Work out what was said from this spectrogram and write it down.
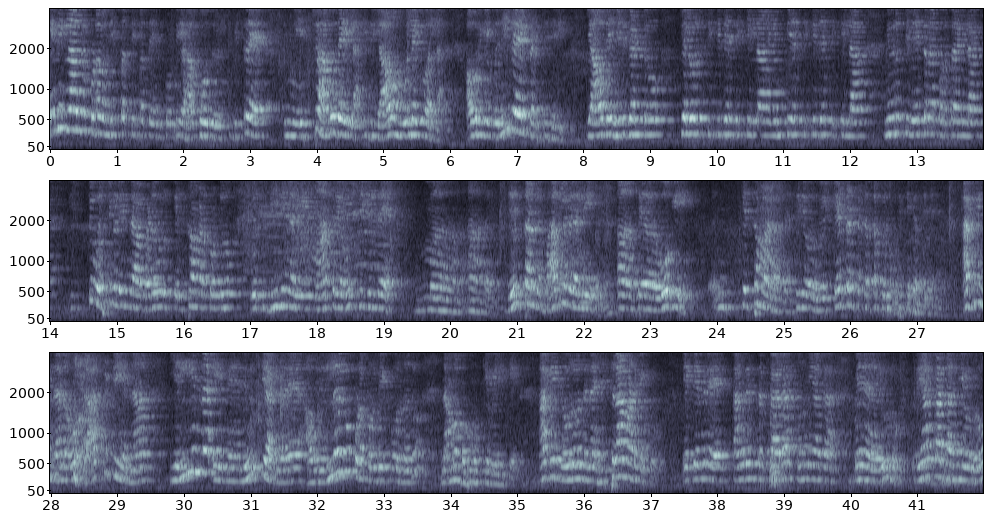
ಏನಿಲ್ಲ ಅಂದ್ರೂ ಕೂಡ ಒಂದು ಇಪ್ಪತ್ತು, ಇಪ್ಪತ್ತೈದು ಕೋಟಿ ಆಗ್ಬೋದು. ಅಷ್ಟು ಬಿಟ್ರೆ ನಿಮ್ಗೆ ಹೆಚ್ಚು ಆಗೋದೇ ಇಲ್ಲ. ಇದು ಯಾವ ಮೂಲೆಗೂ ಅಲ್ಲ. ಅವರಿಗೆ ಬಲಿಗೈ ಕಳಿಸಿದ್ದೀರಿ. ಯಾವುದೇ ಹಿಡಿಗಂಟು ಕೆಲವರು ಸಿಕ್ಕಿದೆ, ಸಿಕ್ಕಿಲ್ಲ ಎಂ ಪಿ ಎಸ್ ಸಿಕ್ಕಿದೆ, ಸಿಕ್ಕಿಲ್ಲ, ನಿವೃತ್ತಿ ವೇತನ ಕೊಡ್ತಾ ಇಲ್ಲ. ಇಷ್ಟು ವರ್ಷಗಳಿಂದ ಬಡವರು ಕೆಲಸ ಮಾಡಿಕೊಂಡು ಇವತ್ತು ಬೀದಿನಲ್ಲಿ ಮಾತ್ರೆ ಔಷಧಿಗಿಲ್ಲದೆ ದೇವಸ್ಥಾನದ ಬಾಗಿಲುಗಳಲ್ಲಿ ಹೋಗಿ ಕೆಲಸ ಮಾಡಿ ಕೇಳ್ಕೊಳ್ತಕ್ಕಂಥ ಪರಿಸ್ಥಿತಿ ಬಂದಿದೆ. ಅದರಿಂದ ನಾವು ಗ್ರಾಚ್ಯುಟಿಯನ್ನ ಎಲ್ಲಿಂದ ನಿವೃತ್ತಿ ಆಗಿದ್ದಾರೆ, ಅವರೆಲ್ಲರಿಗೂ ಕೂಡ ಕೊಡಬೇಕು ಅನ್ನೋದು ನಮ್ಮ ಬಹುಮುಖ್ಯ ಬೇಡಿಕೆ. ಹಾಗೆ ಗೌರವಧನ ಹೆಚ್ಚಳ ಮಾಡಬೇಕು. ಯಾಕೆಂದ್ರೆ ಕಾಂಗ್ರೆಸ್ ಸರ್ಕಾರ ಸೋನಿಯಾ ಇವರು ಪ್ರಿಯಾಂಕಾ ಗಾಂಧಿ ಅವರು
